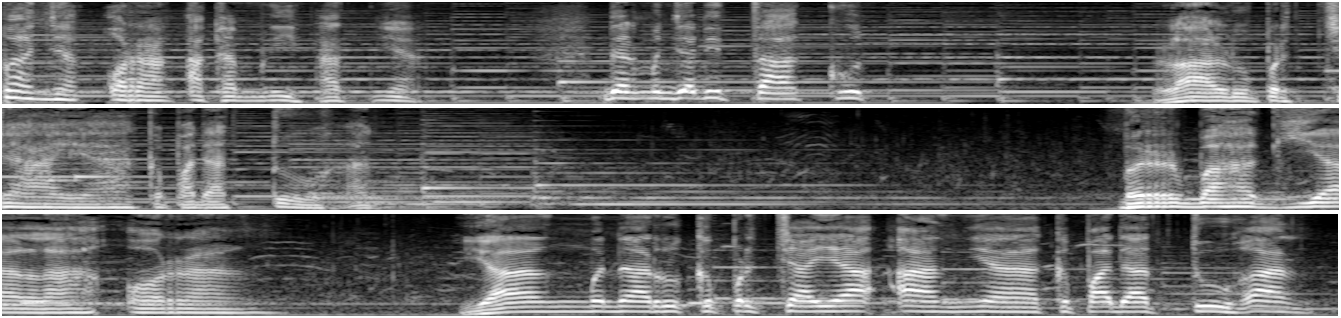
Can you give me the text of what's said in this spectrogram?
Banyak orang akan melihatnya dan menjadi takut, lalu percaya kepada Tuhan. Berbahagialah orang yang menaruh kepercayaannya kepada Tuhan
